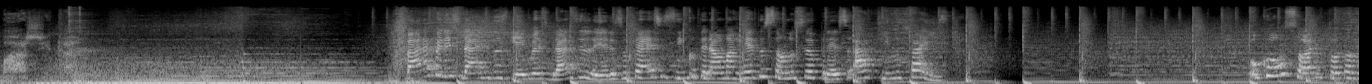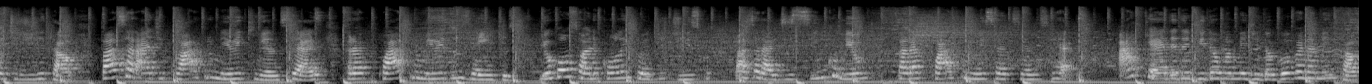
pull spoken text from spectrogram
Mágica. Felicidade dos gamers brasileiros, o PS5 terá uma redução no seu preço aqui no país. O console totalmente digital passará de R$ 4.500 para R$ 4.200 e o console com leitor de disco passará de R$ 5.000 para R$ 4.700. A queda é devido a uma medida governamental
